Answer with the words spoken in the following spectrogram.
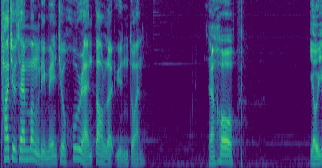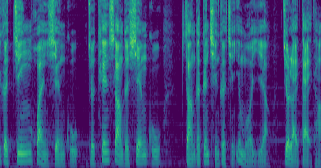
他就在梦里面就忽然到了云端，然后。有一个金幻仙姑，就天上的仙姑，长得跟秦可卿一模一样，就来带他。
